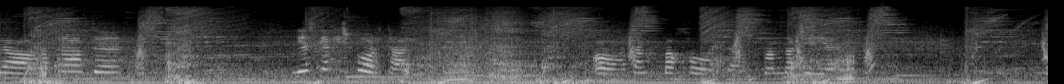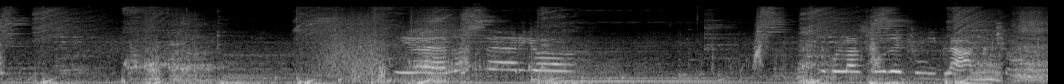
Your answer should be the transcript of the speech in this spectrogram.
Ja, naprawdę. Jest jakiś portal. O, tam chyba horda. Mam nadzieję. Nie, no serio. Tego lazurytu mi brak ciągle.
